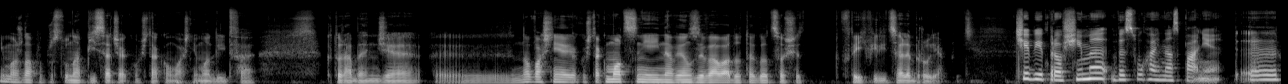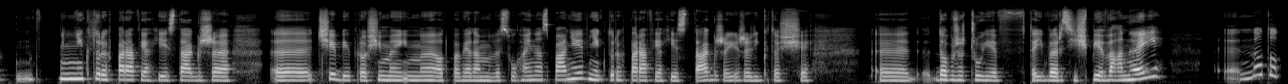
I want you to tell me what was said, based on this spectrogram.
I można po prostu napisać jakąś taką właśnie modlitwę, która będzie yy, no właśnie jakoś tak mocniej nawiązywała do tego, co się w tej chwili celebruje. Ciebie prosimy, wysłuchaj nas, Panie. E, W niektórych parafiach jest tak, że e, Ciebie prosimy i my odpowiadamy, wysłuchaj nas, Panie. W niektórych parafiach jest tak, że jeżeli ktoś się e, dobrze czuje w tej wersji śpiewanej, no to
